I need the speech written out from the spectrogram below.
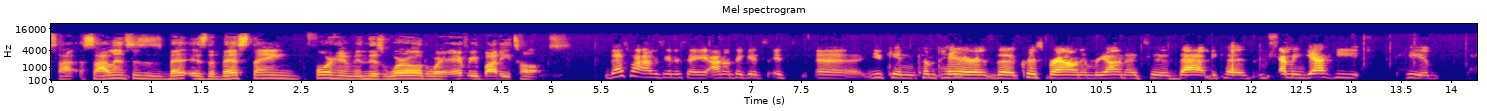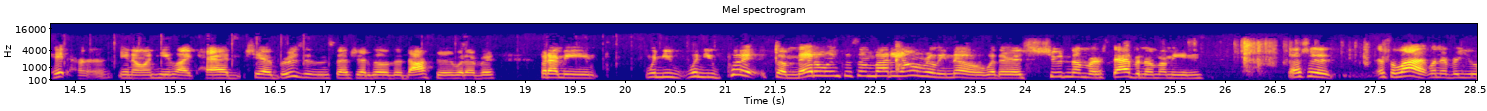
Si- silence is be- is the best thing for him in this world where everybody talks. That's why I was gonna say I don't think it's it's uh you can compare the Chris Brown and Rihanna to that because I mean yeah he he hit her you know and he like had she had bruises and stuff she had to go to the doctor or whatever but I mean when you when you put some metal into somebody I don't really know whether it's shooting them or stabbing them I mean that shit it's a lot whenever you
